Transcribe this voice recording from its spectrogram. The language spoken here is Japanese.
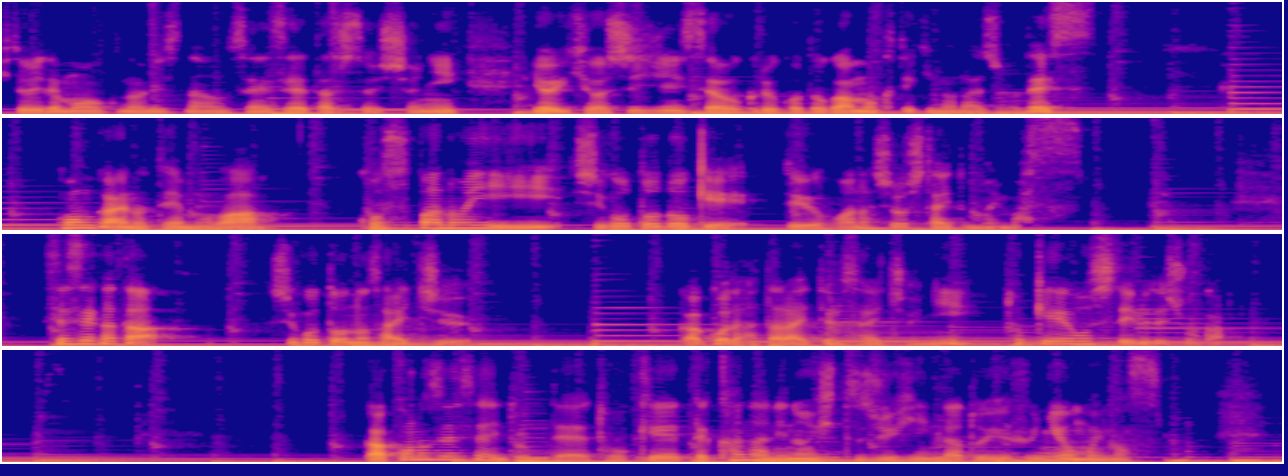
一人でも多くのリスナーの先生たちと一緒に良い教師人生を送ることが目的のラジオです。今回のテーマはコスパのいい仕事時計というお話をしたいと思います。先生方、仕事の最中、学校で働いている最中に時計をしているでしょうか？学校の先生にとって時計ってかなりの必需品だというふうに思います。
